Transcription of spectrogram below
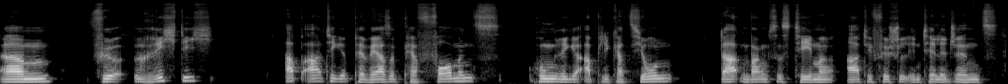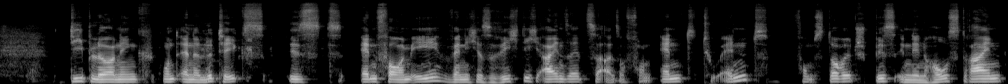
Ähm, für richtig abartige, perverse Performance, hungrige Applikationen, Datenbanksysteme, Artificial Intelligence, Deep Learning und Analytics ist NVMe, wenn ich es richtig einsetze, also von End-to-End, -End, vom Storage bis in den Host rein,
